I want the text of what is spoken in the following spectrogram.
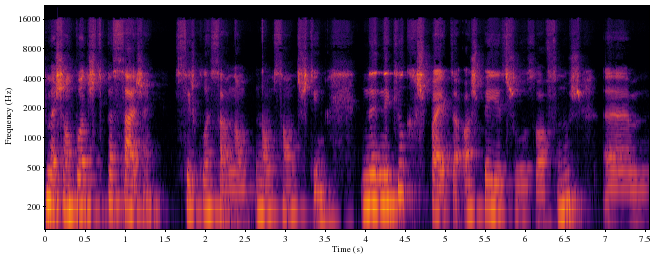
mas são pontos de passagem, circulação, não, não são destino. naquilo que respeita aos países lusófonos, um,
